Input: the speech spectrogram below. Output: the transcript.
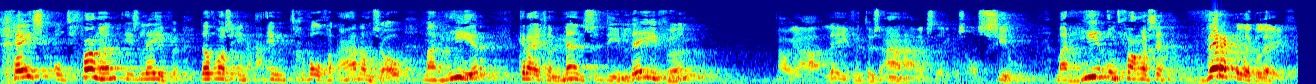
Geest ontvangen is leven. Dat was in, in het geval van Adam zo. Maar hier krijgen mensen die leven Nou ja, leven tussen aanhalingstekens als ziel. Maar hier ontvangen ze werkelijk leven.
